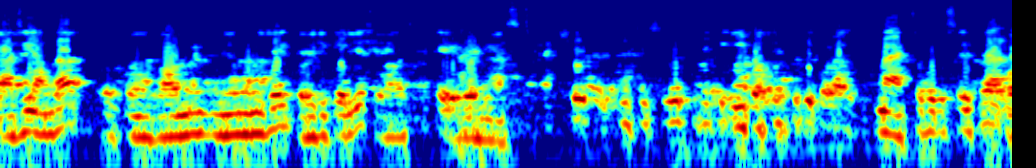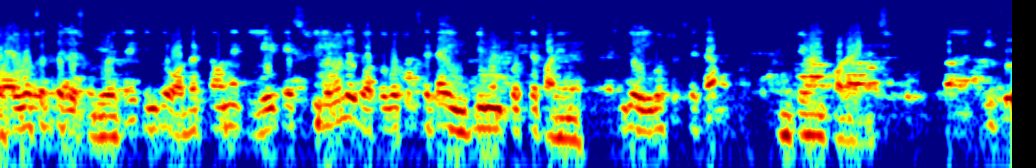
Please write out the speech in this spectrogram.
বাজি আমরা গভর্নমেন্ট নিয়ম অনুযায়ী তৈরি করিয়ে সেবা কাছ থেকে এগিয়ে নিয়ে আসছি। না একশো পঁচিশ গত বছর থেকে শুরু হয়েছে কিন্তু অর্ডারটা অনেক লেট এসেছিল বলে গত বছর সেটা ইমপ্লিমেন্ট করতে পারিনি কিন্তু এই বছর সেটা ইমপ্লিমেন্ট করা গেছে। এই যে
